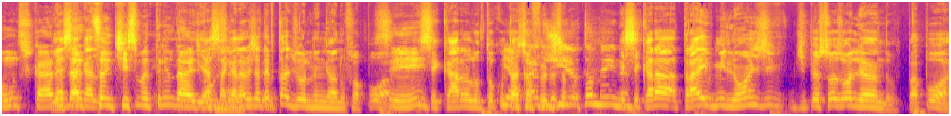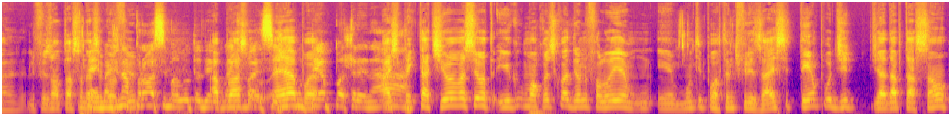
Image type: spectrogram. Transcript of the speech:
um dos E caras essa da gal- Santíssima Trindade. E como essa galera já deve estar de olho no engano. Falou, pô, Sim. esse cara lutou com o E é o Tyson Fury. dinheiro também, né? Esse cara atrai milhões de, de pessoas olhando. Pra, porra, ele fez uma atuação É, dessa imagina com a próxima luta dele, A é próxima- vai ser, é, com pô, tempo pra treinar. A expectativa vai ser outra. E uma coisa que o Adriano falou, e é, é muito importante frisar, esse tempo de, de adaptação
